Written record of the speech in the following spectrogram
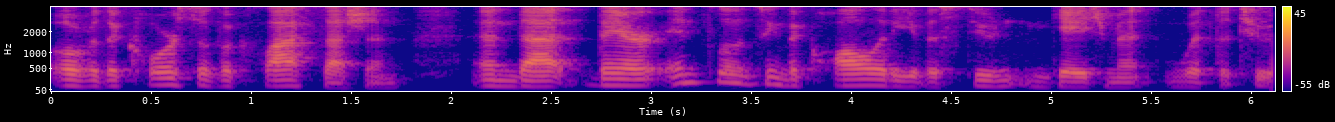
over the course of a class session and that they are influencing the quality of a student engagement with the tutor.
